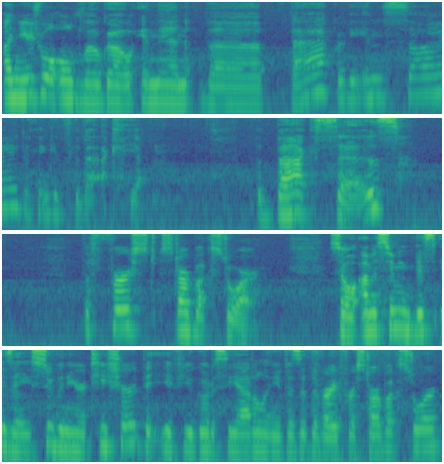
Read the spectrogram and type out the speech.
unusual old logo, and then the back or the inside. I think it's the back. Yeah. The back says the first Starbucks store. So I'm assuming this is a souvenir T-shirt that if you go to Seattle and you visit the very first Starbucks store,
